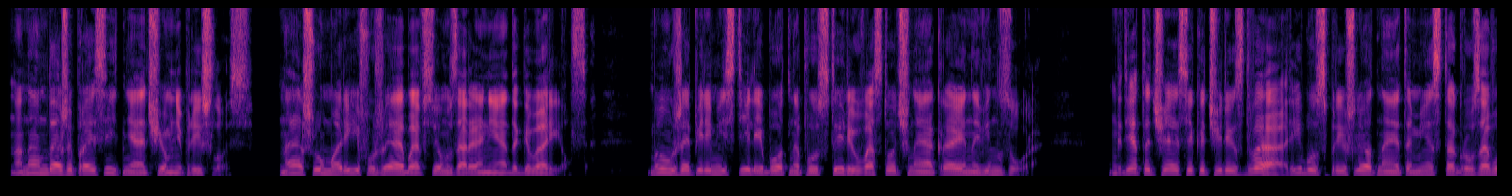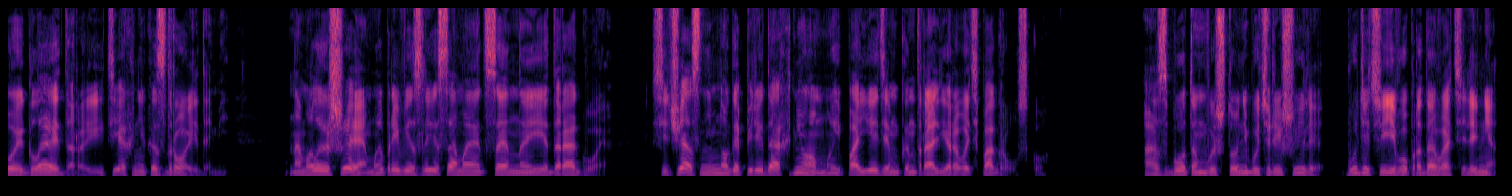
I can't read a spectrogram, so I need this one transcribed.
«Но нам даже просить ни о чем не пришлось. Наш Умариф уже обо всем заранее договорился. Мы уже переместили бот на пустырь у восточной окраины Винзура. Где-то часика через два Рибус пришлет на это место грузовой глайдер и техника с дроидами. На малыше мы привезли самое ценное и дорогое. Сейчас немного передохнем и поедем контролировать погрузку. А с ботом вы что-нибудь решили? Будете его продавать или нет?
